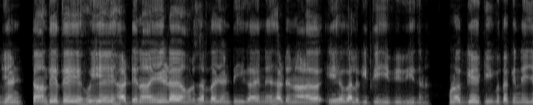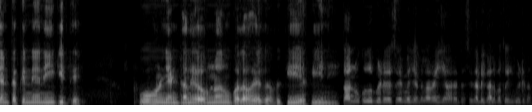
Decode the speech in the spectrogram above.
ਏਜੰਟਾਂ ਦੇ ਤੇ ਇਹੋ ਹੀ ਹੈ ਸਾਡੇ ਨਾਲ ਇਹ ਜਿਹੜਾ ਅੰਮ੍ਰਿਤਸਰ ਦਾ ਏਜੰਟ ਸੀਗਾ ਇਹਨੇ ਸਾਡੇ ਨਾਲ ਇਹੋ ਗੱਲ ਕੀਤੀ ਸੀ ਵੀ 20 ਦਿਨ। ਹੁਣ ਅੱਗੇ ਕੀ ਪਤਾ ਕਿੰਨੇ ਏਜੰਟ ਕਿੰਨੇ ਨਹੀਂ ਕੀਤੇ। ਉਹ ਹੁਣ ਏਜੰਟਾਂ ਦੇ ਉਹਨਾਂ ਨੂੰ ਪਤਾ ਹੋਏਗਾ ਵੀ ਕੀ ਹੈ ਕੀ ਨਹੀਂ। ਤੁਹਾਨੂੰ ਕਦੋਂ ਬੇਟੇ ਦੇ ਸਿਰ ਮੈਂ ਜੰਗਲਾਂ ਰਾਹੀਂ ਜਾ ਰਿਹਾ ਦੱਸੇ ਤੁਹਾਡੀ ਗੱਲਬਾਤ ਹੋਈ ਬੇਟੇ ਨਾਲ?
